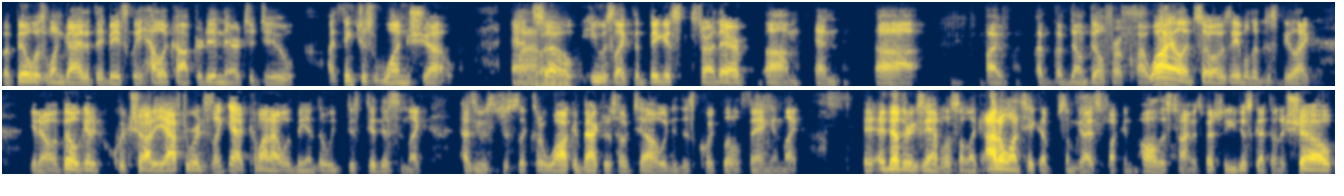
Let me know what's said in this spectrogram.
but Bill was one guy that they basically helicoptered in there to do I think just one show, and Wow. so he was like the biggest star there. Um, and uh, I've I've I've known Bill for quite a while, and so I was able to just be like, you know, Bill, get a quick shot of you afterwards. He's like, yeah, come on out with me. And so we just did this, and like as he was just like sort of walking back to his hotel, we did this quick little thing, and like another example of something like I don't want to take up some guy's fucking all this time, especially you just got done a show,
